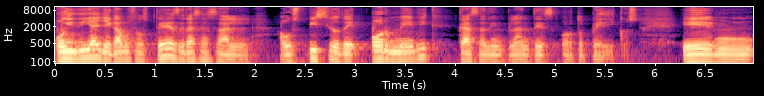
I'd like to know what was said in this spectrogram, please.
Hoy día llegamos a ustedes gracias al auspicio de Ormedic, Casa de Implantes Ortopédicos. Em,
